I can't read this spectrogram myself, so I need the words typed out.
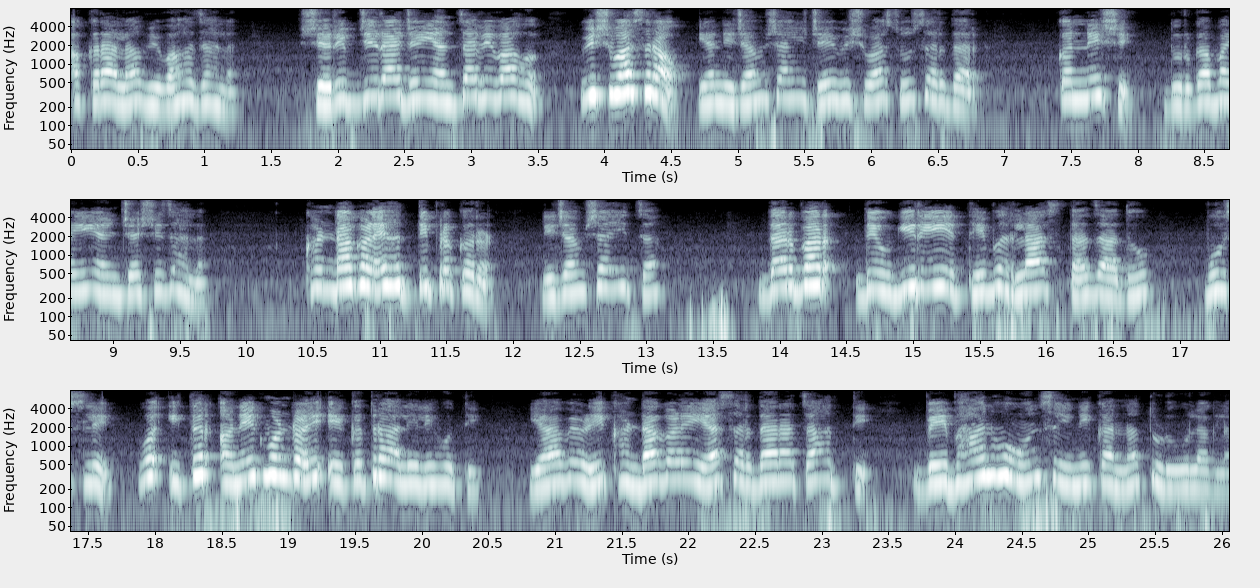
अकराला विवाह झाला. शरीफजी राजे यांचा विवाह विश्वासराव या निजामशाहीचे विश्वासू सरदार कन्येशी दुर्गाबाई यांच्याशी झाला. खंडागळे हत्ती प्रकरण निजामशाहीचा दरबार देवगिरी येथे भरला असता जाधव भोसले व इतर अनेक मंडळी एकत्र आलेली होती. यावेळी खंडागळे या सरदाराचा हत्ती बेभान होऊन सैनिकांना तुडवू लागला.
